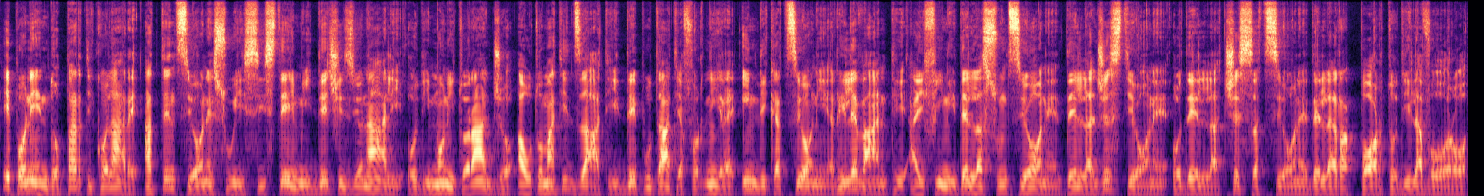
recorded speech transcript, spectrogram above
e ponendo particolare attenzione sui sistemi decisionali o di monitoraggio automatizzati deputati a fornire indicazioni rilevanti ai fini dell'assunzione, della gestione o della cessazione del rapporto di lavoro,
